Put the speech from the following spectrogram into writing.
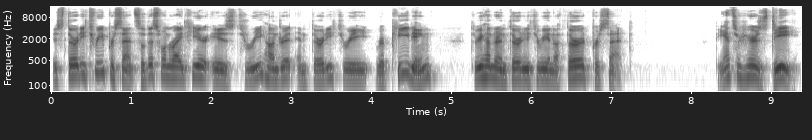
is 33%. So this one right here is 333 repeating 333 and a third percent. The answer here is D.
